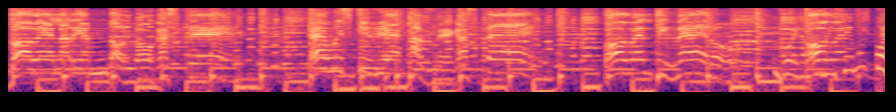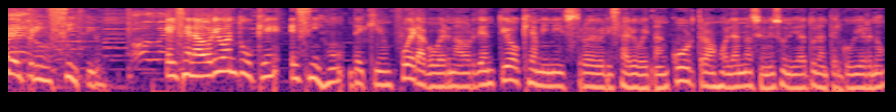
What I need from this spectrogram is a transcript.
Lo del arriendo lo gasté. De whisky viejas me gasté. Todo el dinero. Bueno, comencemos por el principio. El senador Iván Duque es hijo de quien fuera gobernador de Antioquia, ministro de Belisario Betancourt, trabajó en las Naciones Unidas durante el gobierno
